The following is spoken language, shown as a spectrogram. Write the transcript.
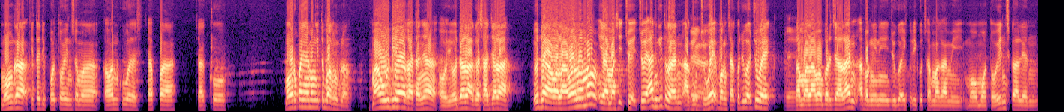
mau nggak kita difotoin sama kawanku Kata, siapa? Cako mau rupanya emang itu Bang? Gua bilang. Mau dia katanya. Oh yaudahlah gas aja lah Yaudah awal-awal memang ya masih cuek-cuekan gitu kan. Aku Iya. cuek, Bang Cako juga cuek. Lama-lama berjalan, abang ini juga ikut-ikut sama kami mau motoin sekalian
